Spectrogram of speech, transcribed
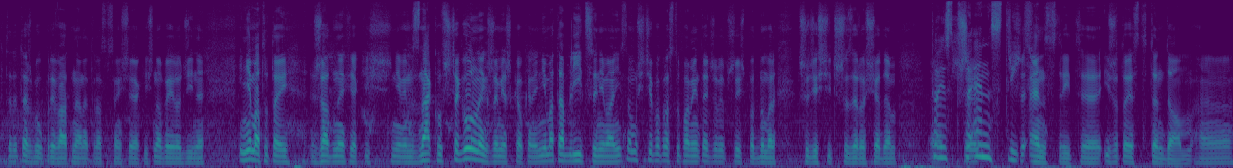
wtedy też był prywatny, ale teraz w sensie jakiejś nowej rodziny. I nie ma tutaj żadnych jakichś, nie wiem, znaków szczególnych, że mieszkał Kennedy. Nie ma tablicy, nie ma nic. No musicie po prostu pamiętać, żeby przyjść pod numer 3307. To jest przy, przy N Street. Przy N Street e, i że to jest ten dom. E,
